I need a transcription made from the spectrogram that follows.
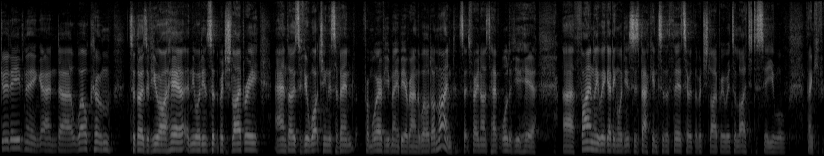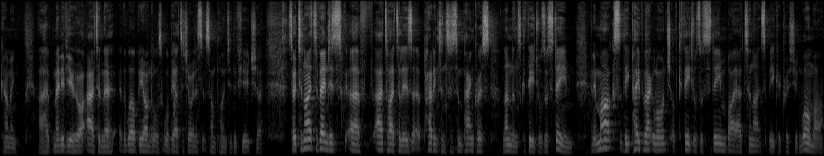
Good evening and uh, welcome to those of you who are here in the audience at the British Library and those of you watching this event from wherever you may be around the world online. So it's very nice to have all of you here. Uh, finally, we're getting audiences back into the theatre at the British Library. We're delighted to see you all. Thank you for coming. I hope many of you who are out in the, the world beyond will, will be able to join us at some point in the future. So tonight's event is, uh, our title is uh, Paddington to St Pancras, London's Cathedrals of Steam. And it marks the paperback launch of Cathedrals of Steam by our tonight speaker, Christian Wolmar.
